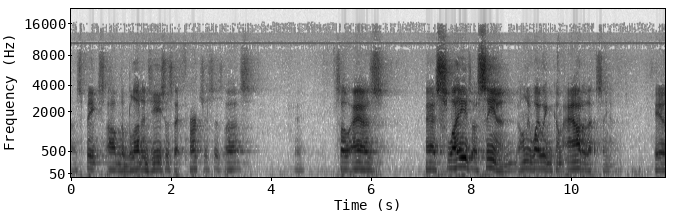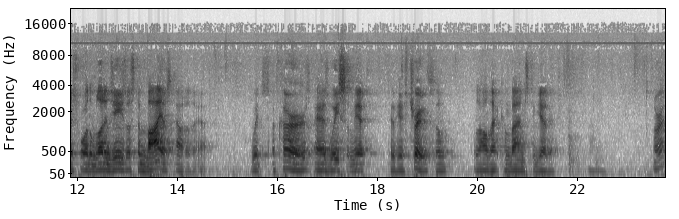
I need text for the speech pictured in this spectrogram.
uh, speaks of the blood of Jesus that purchases us. Okay. So, as, as slaves of sin, the only way we can come out of that sin is for the blood of Jesus to buy us out of that. which occurs as we submit to His truth. So, all that combines together. All right.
